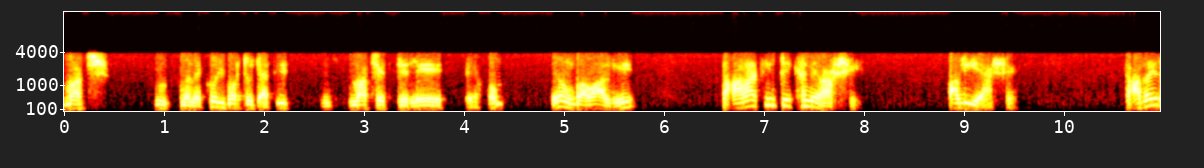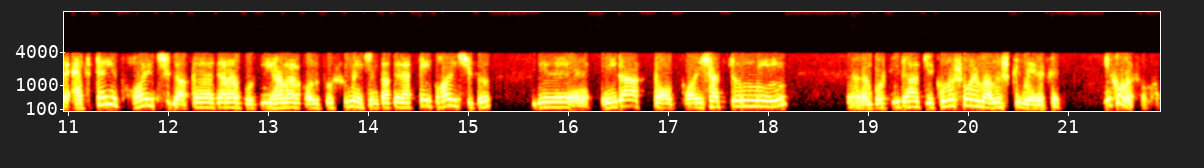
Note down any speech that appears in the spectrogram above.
মাছ মানে কৈবর্ত জাতির মাছের জেলে এরকম, এবং বাওয়ালি, তারা কিন্তু এখানে আসে, পালিয়ে আসে। তাদের একটাই ভয় ছিল, আপনারা যারা বর্গিহানার গল্প শুনেছেন, তাদের একটাই ভয় ছিল যে এরা পয়সার জন্য বর্গিরা যে কোনো সময় মানুষকে মেরে ফেলে যে কোনো সময়।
